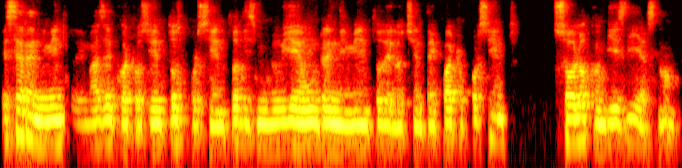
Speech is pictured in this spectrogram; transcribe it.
ese rendimiento de más del 400% disminuye a un rendimiento del 84%, solo con 10 días, ¿no?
